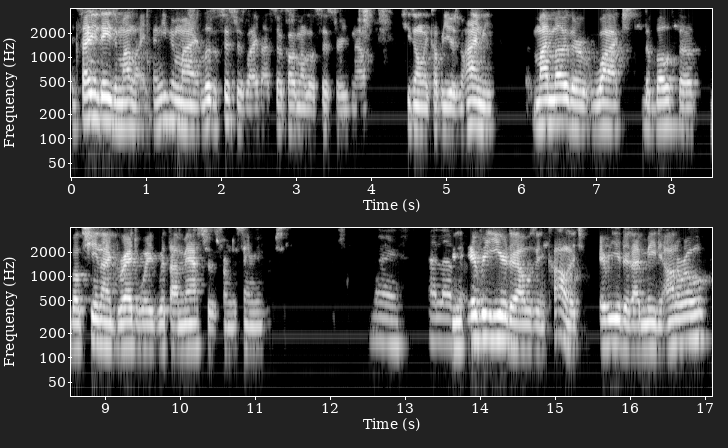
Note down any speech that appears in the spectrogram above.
exciting days in my life, and even my little sister's life. I still call her my little sister, even though she's only a couple years behind me. My mother watched the both of both she and I graduate with our masters from the same university. Nice, I love and it. Every year that I was in college, every year that I made the honor roll,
